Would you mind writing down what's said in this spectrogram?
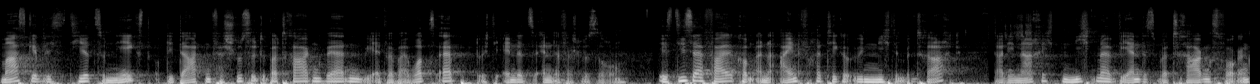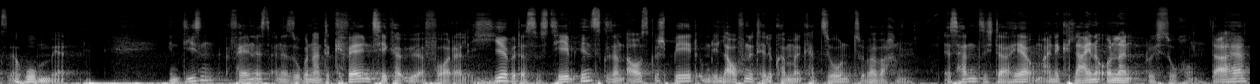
Maßgeblich ist hier zunächst, ob die Daten verschlüsselt übertragen werden, wie etwa bei WhatsApp durch die Ende-zu-Ende-Verschlüsselung. Ist dieser Fall, kommt eine einfache TKÜ nicht in Betracht, da die Nachrichten nicht mehr während des Übertragungsvorgangs erhoben werden. In diesen Fällen ist eine sogenannte Quellen-TKÜ erforderlich. Hier wird das System insgesamt ausgespäht, um die laufende Telekommunikation zu überwachen. Es handelt sich daher um eine kleine Online-Durchsuchung. Daher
